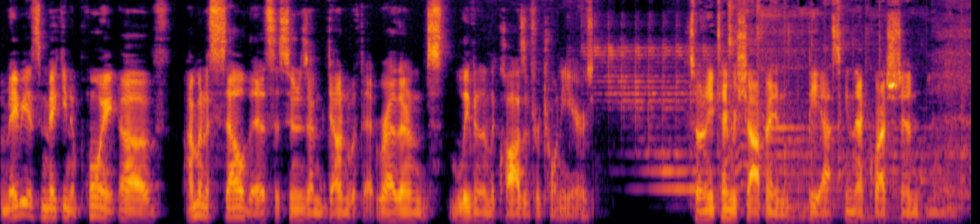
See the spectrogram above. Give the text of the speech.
Maybe it's making a point of I'm going to sell this as soon as I'm done with it rather than leaving it in the closet for 20 years. So anytime you're shopping, be asking that question. And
